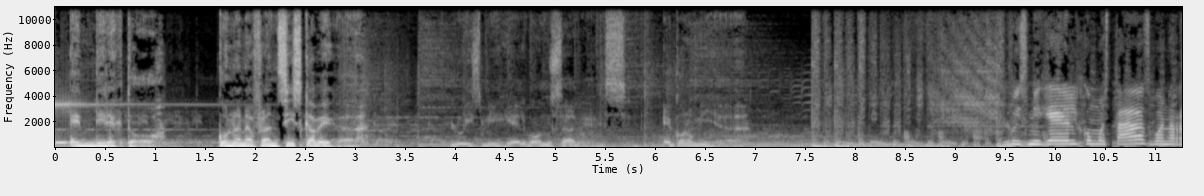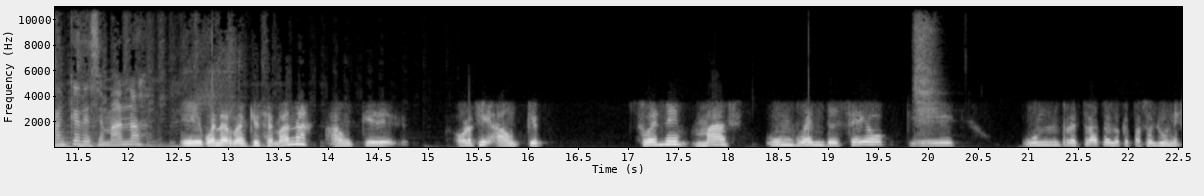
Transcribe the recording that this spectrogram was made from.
En directo con Ana Francisca Vega. Luis Miguel González, Economía. Luis Miguel, ¿cómo estás? Buen arranque de semana. Eh, buen arranque de semana, aunque ahora sí, aunque suene más un buen deseo que un retrato de lo que pasó el lunes.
